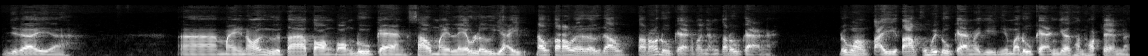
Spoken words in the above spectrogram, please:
Gì đây à? À, mày nói người ta toàn bọn đu càng sao mày lẻo lử vậy? Đâu tao đâu lẻo lử đâu. Tao nói đu càng tao nhận tao đu càng à. Đúng không? Tại vì tao cũng biết đu càng là gì nhưng mà đu càng giờ thành hot trend rồi.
